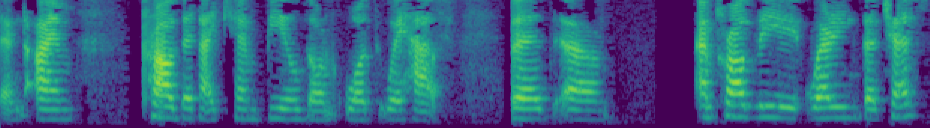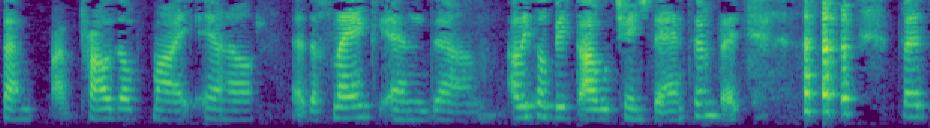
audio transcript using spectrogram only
and I'm proud that I can build on what we have. But um, I'm proudly wearing the chest. I'm, I'm proud of my, you know, uh, the flag, and um, a little bit I will change the anthem, but but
